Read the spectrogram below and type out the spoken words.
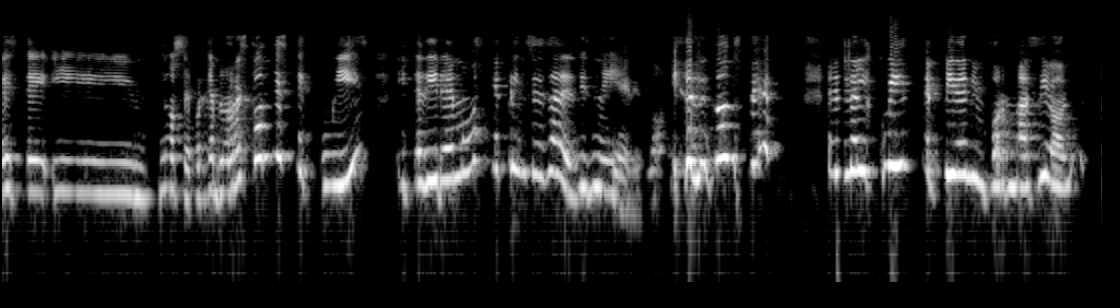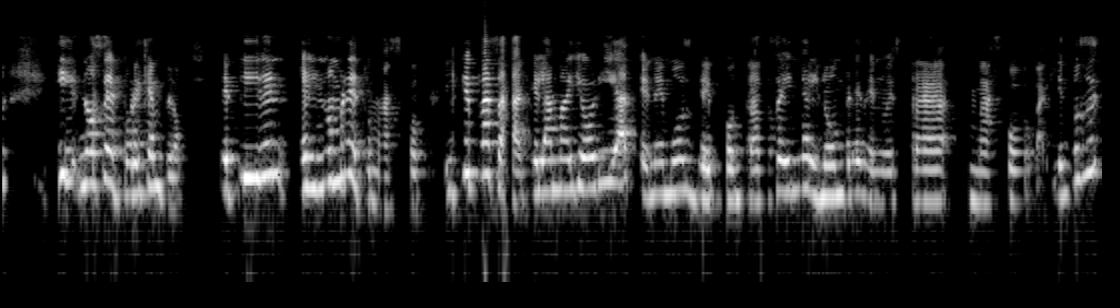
este, y, no sé, por ejemplo, responde este quiz y te diremos qué princesa de Disney eres, ¿no? Y entonces, en el quiz te piden información y, no sé, por ejemplo, te piden el nombre de tu mascota. ¿Y qué pasa? Que la mayoría tenemos de contraseña el nombre de nuestra mascota. Y entonces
